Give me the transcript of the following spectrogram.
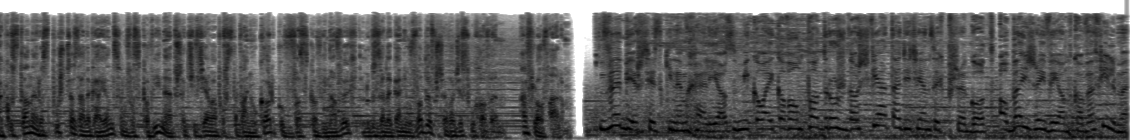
Akustone rozpuszcza zalegającą woskowinę, przeciwdziała powstawaniu korków woskowinowych lub zaleganiu wody w przewodzie słuchowym. Aflofarm. Wybierz się z kinem Helios w mikołajkową podróż do świata dziecięcych przygód. Obejrzyj wyjątkowe filmy.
